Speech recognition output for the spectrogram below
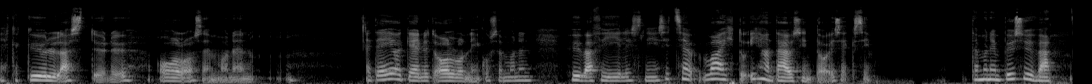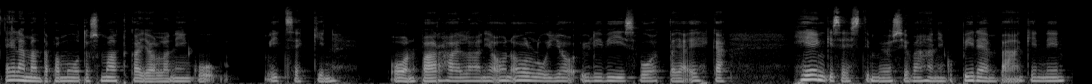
ehkä kyllästynyt olo semmoinen, että ei oikein nyt ollut niinku semmoinen hyvä fiilis, niin sitten se vaihtui ihan täysin toiseksi tämmöinen pysyvä elämäntapamuutosmatka, jolla niin kuin itsekin on parhaillaan ja on ollut jo yli viisi vuotta ja ehkä henkisesti myös jo vähän niin kuin pidempäänkin, niin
